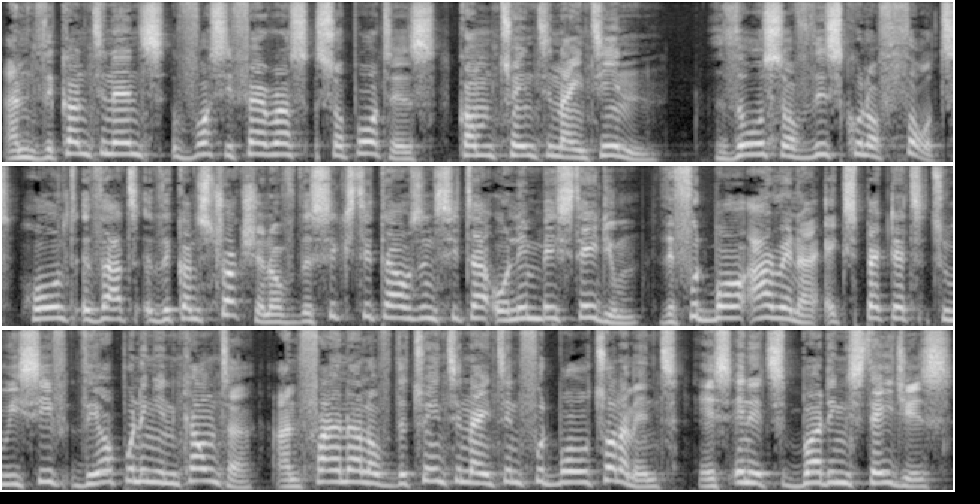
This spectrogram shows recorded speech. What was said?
and the continent's vociferous supporters come 2019. Those of this school of thought hold that the construction of the 60,000 seater Olembe Stadium, the football arena expected to receive the opening encounter and final of the 2019 football tournament, is in its budding stages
